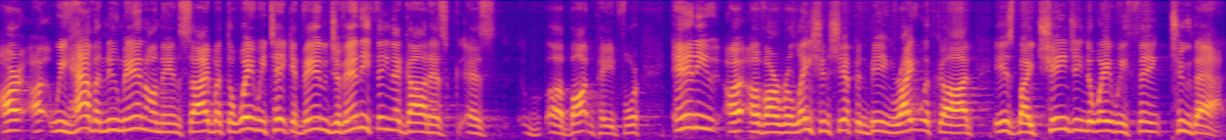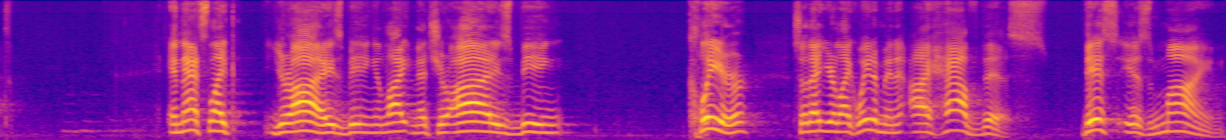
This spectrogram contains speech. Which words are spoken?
our, our, we have a new man on the inside, but the way we take advantage of anything that God has, has uh, bought and paid for, any uh, of our relationship and being right with God, is by changing the way we think to that. And that's like your eyes being enlightened, that's your eyes being clear, so that you're like, wait a minute, I have this. This is mine.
